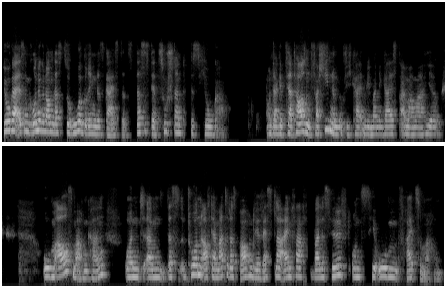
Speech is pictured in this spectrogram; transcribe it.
Yoga ist im Grunde genommen das zur Ruhe bringen des Geistes. Das ist der Zustand des Yoga. Und da gibt es ja tausend verschiedene Möglichkeiten, wie man den Geist einmal mal hier oben ausmachen kann. Und ähm, das Turnen auf der Matte, das brauchen wir Westler einfach, weil es hilft, uns hier oben frei zu machen.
